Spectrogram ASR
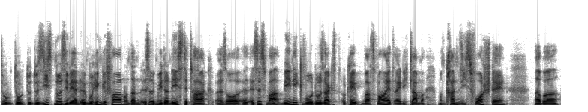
du, du, du, du siehst nur, sie werden irgendwo hingefahren und dann ist irgendwie der nächste Tag. Also äh, es ist wenig, wo du sagst, okay, was war jetzt eigentlich? Klar, man, man kann sich's vorstellen, aber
